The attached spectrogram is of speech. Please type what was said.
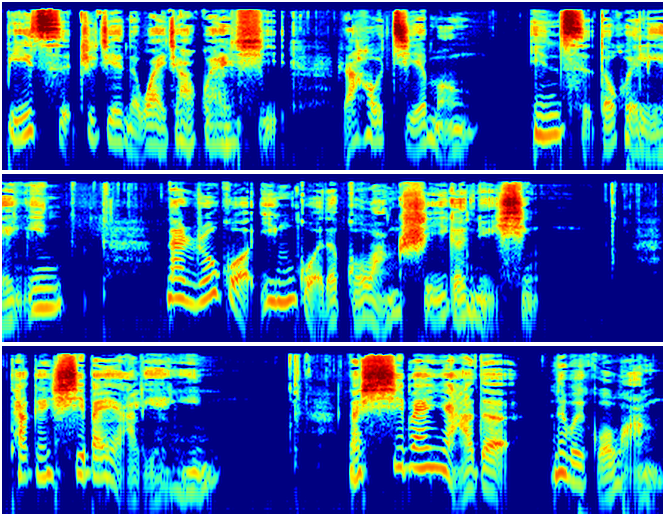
彼此之间的外交关系，然后结盟，因此都会联姻。那如果英国的国王是一个女性，她跟西班牙联姻，那西班牙的那位国王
